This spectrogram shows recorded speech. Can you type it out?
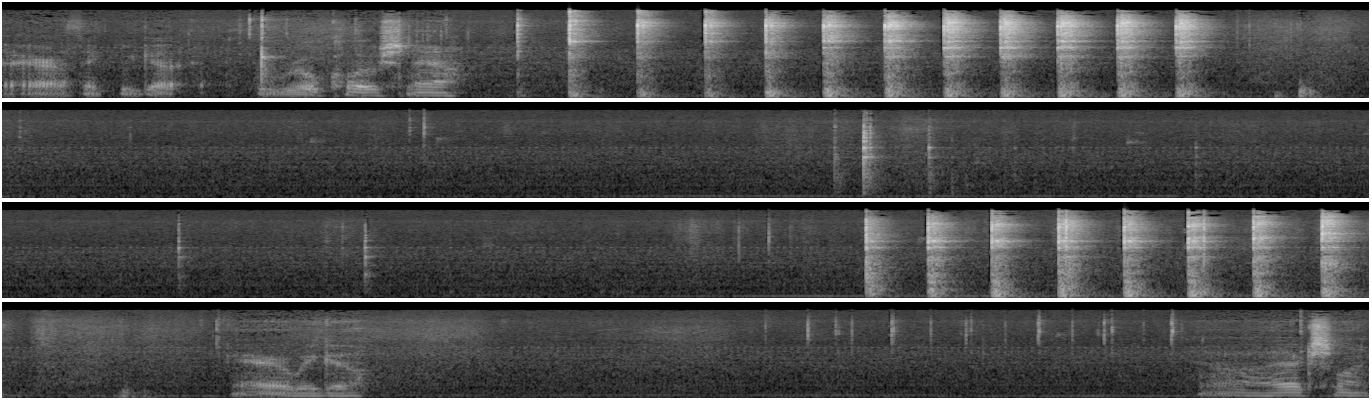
There, I think we got real close now. There we go. Oh, excellent.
